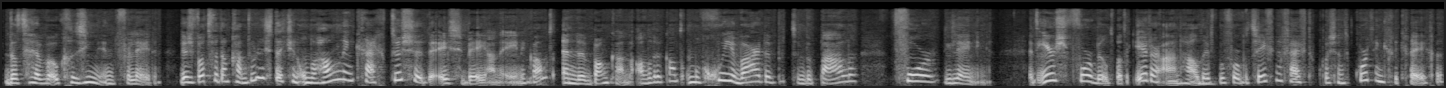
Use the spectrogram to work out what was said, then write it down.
Dat hebben we ook gezien in het verleden. Dus wat we dan gaan doen is dat je een onderhandeling krijgt tussen de ECB aan de ene kant en de banken aan de andere kant om een goede waarde te bepalen voor die leningen. Het eerste voorbeeld wat ik eerder aanhaalde, heeft bijvoorbeeld 57% korting gekregen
